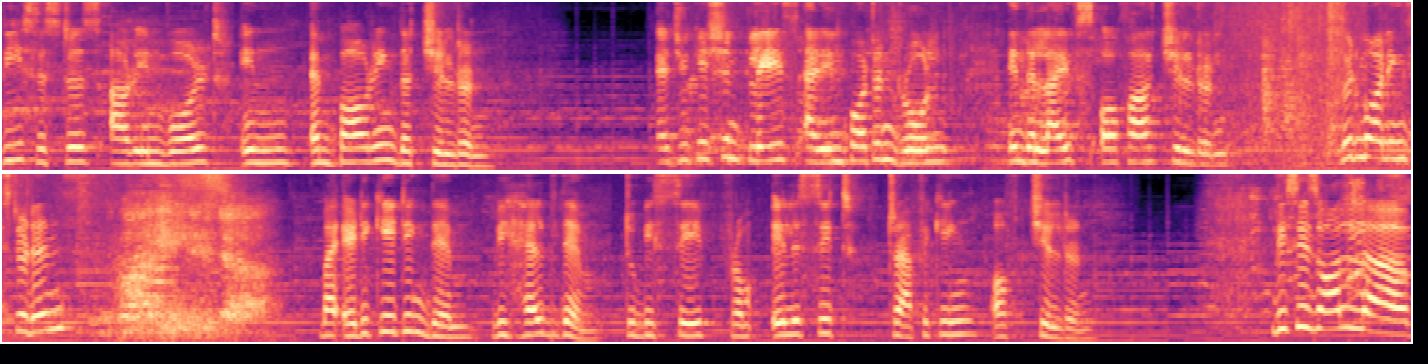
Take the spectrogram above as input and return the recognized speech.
We sisters are involved in empowering the children. Education plays an important role in the lives of our children. Good morning, students. Good morning, sister. By educating them, we help them to be safe from illicit trafficking of children. This is all uh,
